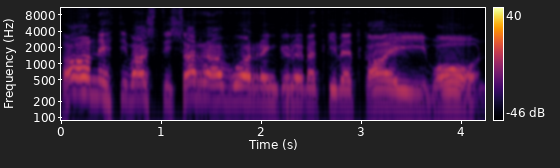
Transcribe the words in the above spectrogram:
Taannehtivasti Saravuoren kylmät kivet kaivoon.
